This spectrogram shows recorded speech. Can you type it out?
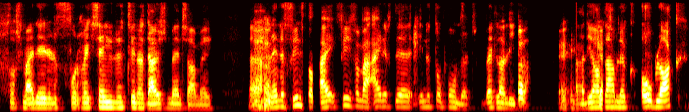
Volgens mij deden er vorige week 27.000 mensen aan mee. Eh, alleen een vriend van, mij, vriend van mij eindigde in de top 100 met La Liga. Kijk. Eh, die had namelijk Oblak,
